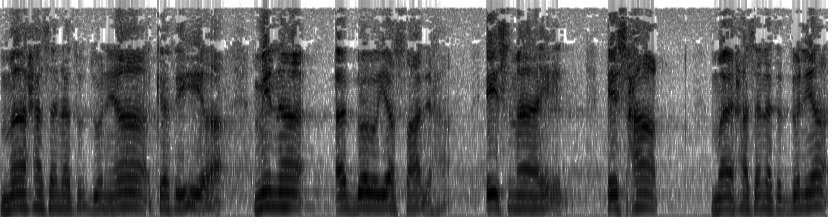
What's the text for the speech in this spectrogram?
ما حسنة الدنيا كثيرة منها الذرية الصالحة. إسماعيل إسحاق ما حسنة الدنيا؟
